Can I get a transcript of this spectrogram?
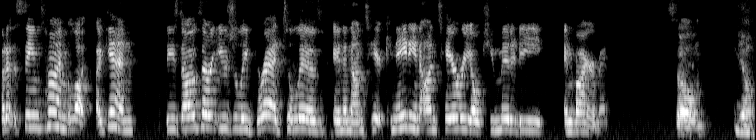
But at the same time, again, these dogs aren't usually bred to live in an Ontario, Canadian Ontario humidity environment. So yeah,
